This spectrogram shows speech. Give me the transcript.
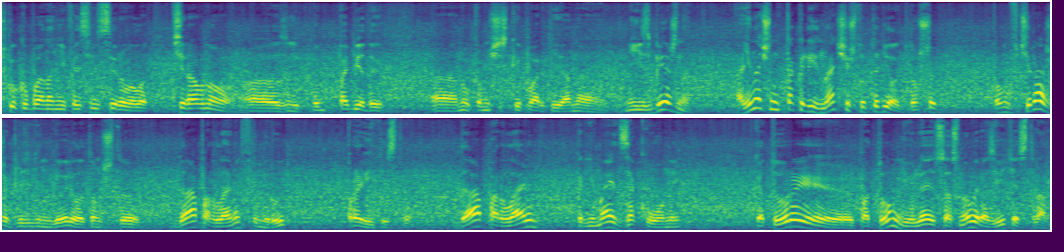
сколько бы она ни фальсифицировала, все равно э, победа ну, коммунистической партии, она неизбежна, они начнут так или иначе что-то делать. Потому что, по-моему, вчера же президент говорил о том, что да, парламент формирует правительство, да, парламент принимает законы, которые потом являются основой развития страны.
